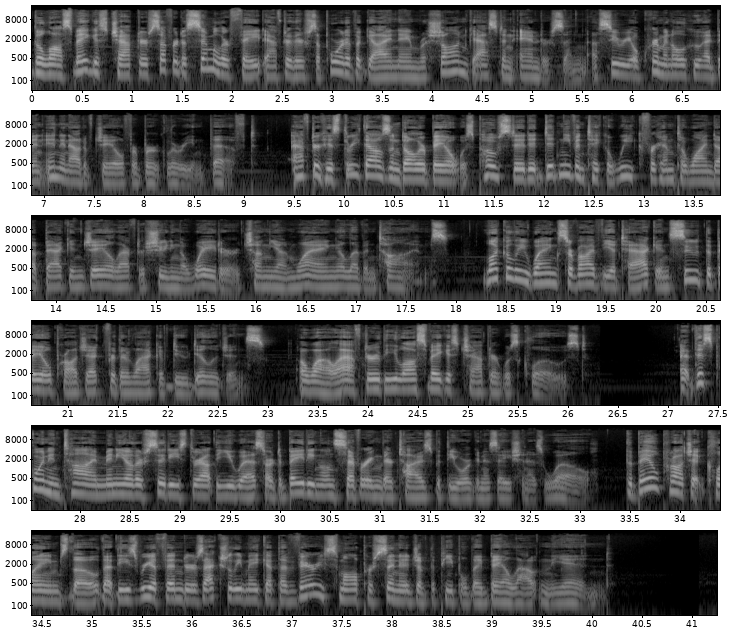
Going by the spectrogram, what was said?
The Las Vegas chapter suffered a similar fate after their support of a guy named Rashawn Gaston Anderson, a serial criminal who had been in and out of jail for burglary and theft. After his $3,000 bail was posted, it didn't even take a week for him to wind up back in jail after shooting a waiter, Chung Yun Wang, 11 times. Luckily, Wang survived the attack and sued the bail project for their lack of due diligence. A while after, the Las Vegas chapter was closed. At this point in time, many other cities throughout the US are debating on severing their ties with the organization as well. The Bail Project claims, though, that these reoffenders actually make up a very small percentage of the people they bail out in the end.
